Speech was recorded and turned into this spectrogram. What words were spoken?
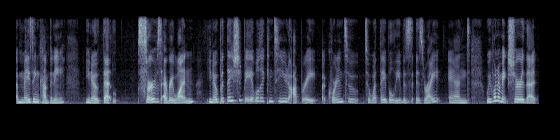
amazing company, you know, that serves everyone, you know, but they should be able to continue to operate according to, to what they believe is, is right. And we want to make sure that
